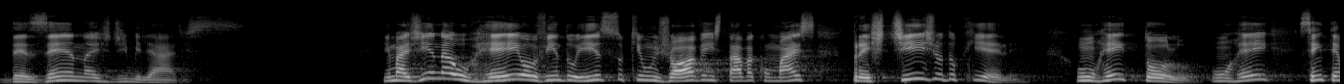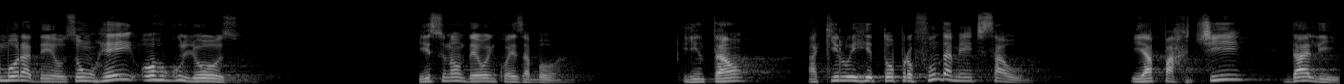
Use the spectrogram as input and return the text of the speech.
dezenas de milhares. Imagina o rei ouvindo isso, que um jovem estava com mais prestígio do que ele. Um rei tolo, um rei sem temor a Deus, um rei orgulhoso. Isso não deu em coisa boa. E então, aquilo irritou profundamente Saul. E a partir dali,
